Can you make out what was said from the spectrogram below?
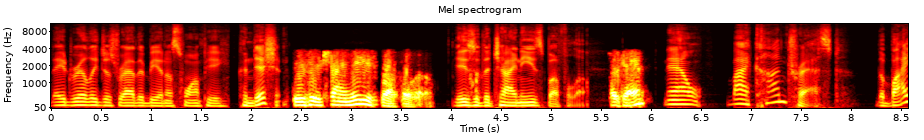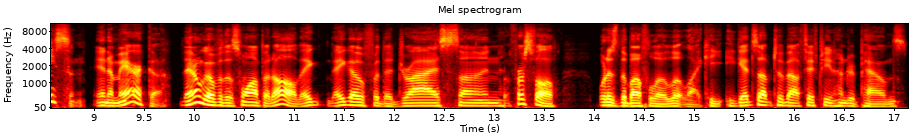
They'd really just rather be in a swampy condition. These are Chinese buffalo. These are the Chinese buffalo. Okay. Now, by contrast, the bison in America, they don't go for the swamp at all. They they go for the dry sun. First of all, what does the buffalo look like? He, he gets up to about 1,500 pounds,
